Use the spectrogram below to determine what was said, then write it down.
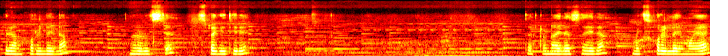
বিরান করে লইলাম নুডলসটা স্প্যাগেটিরে তো একটু নাইরা সাইরা মিক্স করে লাইম এক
